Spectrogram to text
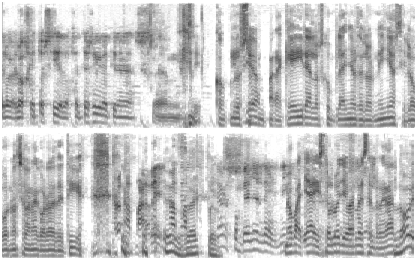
Pero el objeto sí, el objeto sí que lo tienes. em, Conclusión, ¿para qué ir a los cumpleaños de los niños si luego no se van a acordar de ti? A ver, Exacto. ir a los cumpleaños de los niños. No vayáis, solo llevarles el regalo. No,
